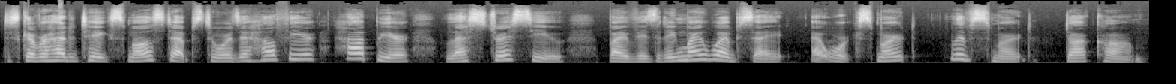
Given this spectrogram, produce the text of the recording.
Discover how to take small steps towards a healthier, happier, less stress you by visiting my website at worksmartlivesmart.com.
